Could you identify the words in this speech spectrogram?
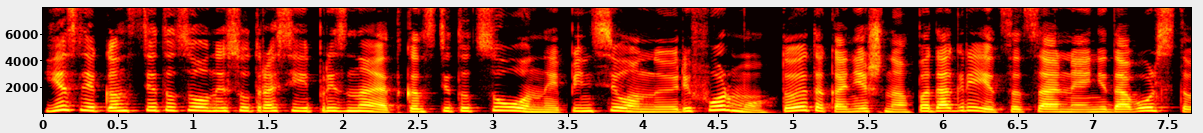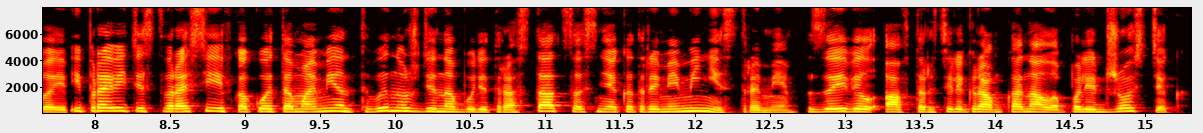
Если Конституционный суд России признает конституционной пенсионную реформу, то это, конечно, подогреет социальное недовольство и правительство России в какой-то момент вынуждено будет расстаться с некоторыми министрами, заявил автор телеграм-канала «Политджостик»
